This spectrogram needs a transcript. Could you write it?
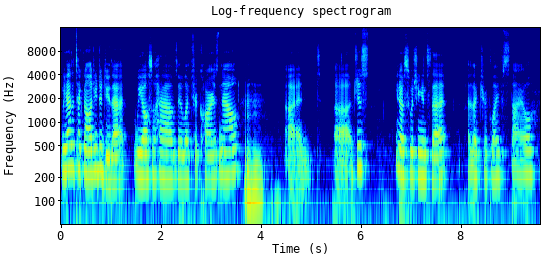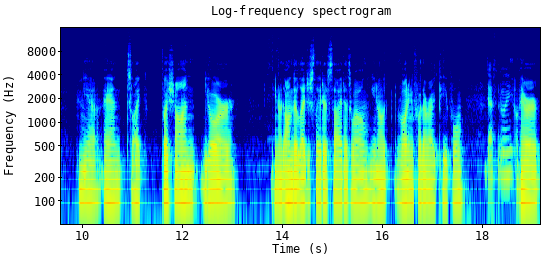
we have the technology to do that. We also have the electric cars now. Hmm uh, and uh, just you know switching into that electric lifestyle Yeah, and to like push on your, you know, on the legislative side as well. You know, voting for the right people, definitely or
